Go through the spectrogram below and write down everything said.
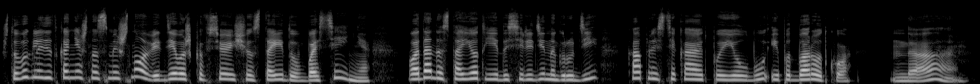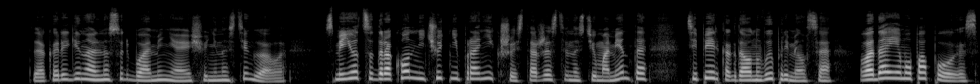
Что выглядит, конечно, смешно, ведь девушка все еще стоит в бассейне. Вода достает ей до середины груди, капли стекают по ее лбу и подбородку. «Да, так оригинально судьба меня еще не настигала». Смеется дракон, ничуть не проникшись торжественностью момента. Теперь, когда он выпрямился, вода ему по пояс.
